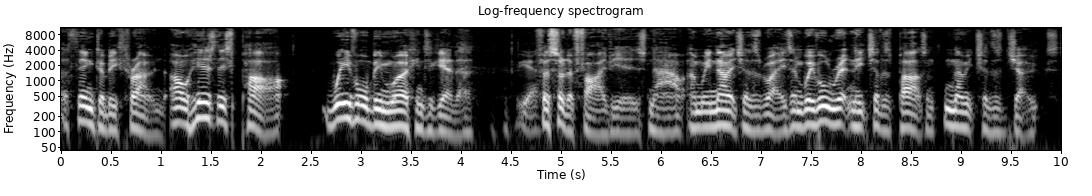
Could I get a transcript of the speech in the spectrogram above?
a, a thing to be thrown. Oh, here's this part. We've all been working together Yeah. for sort of five years now, and we know each other's ways, and we've all written each other's parts and know each other's jokes,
